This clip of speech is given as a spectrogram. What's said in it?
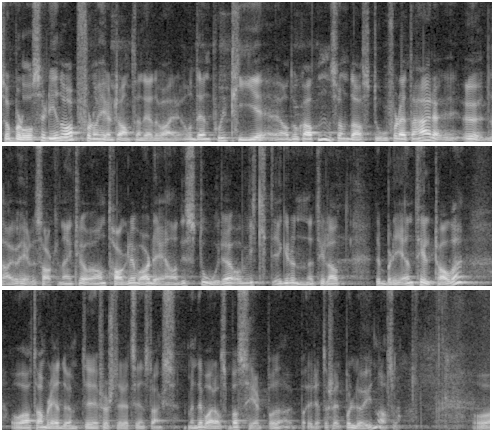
Så blåser de det opp for noe helt annet enn det det var. Og den politiadvokaten som da sto for dette her, ødela jo hele saken. egentlig, og Antagelig var det en av de store og viktige grunnene til at det ble en tiltale, og at han ble dømt i første rettsinstans. Men det var altså basert på, rett og slett på løgn. altså. Og,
